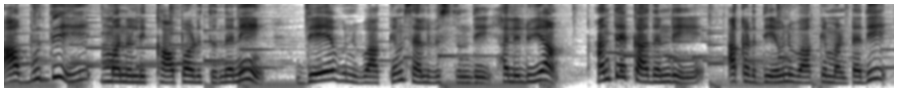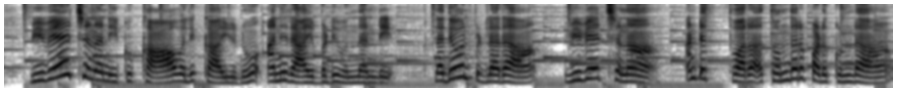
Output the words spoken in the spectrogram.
ఆ బుద్ధి మనల్ని కాపాడుతుందని దేవుని వాక్యం సెలవిస్తుంది. హలిలుయ అంతేకాదండి అక్కడ దేవుని వాక్యం అంటది వివేచన నీకు కావలి కాయును అని రాయబడి ఉందండి. నా దేవుని పిల్లరా వివేచన అంటే త్వర తొందర పడకుండా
